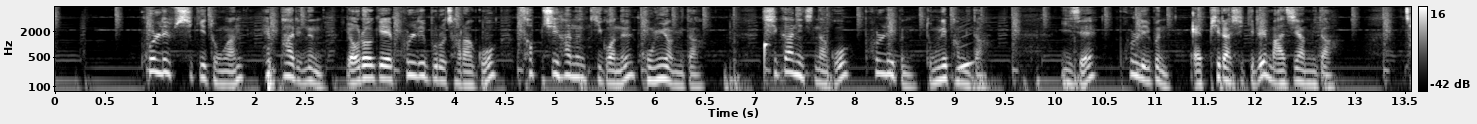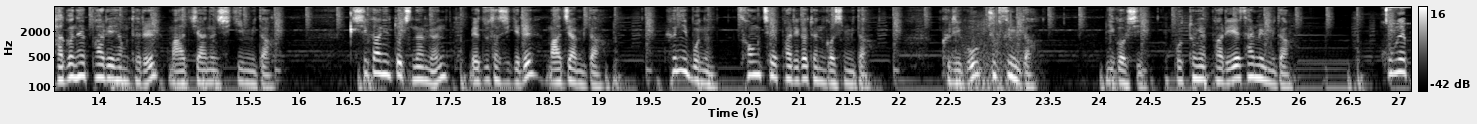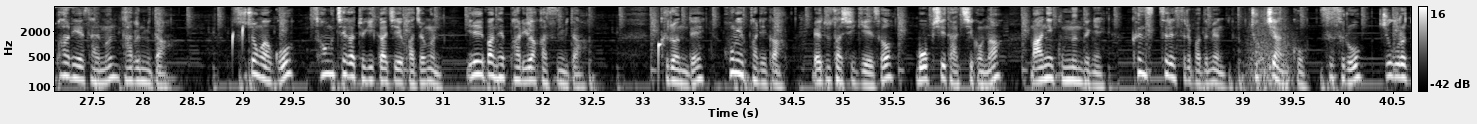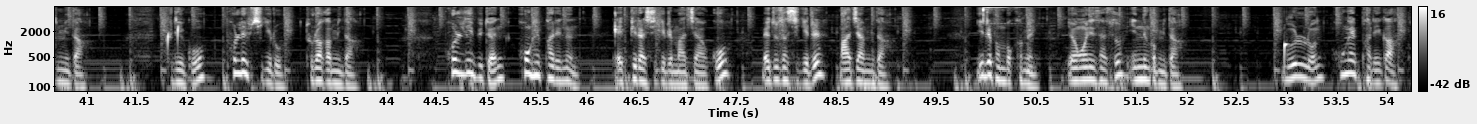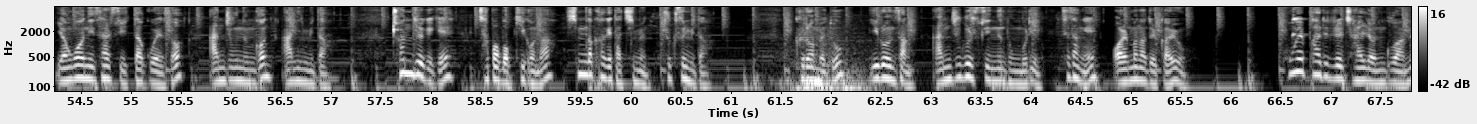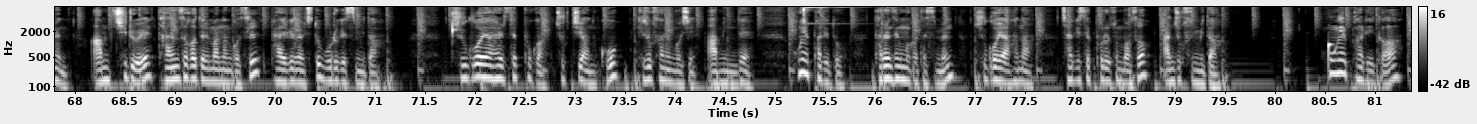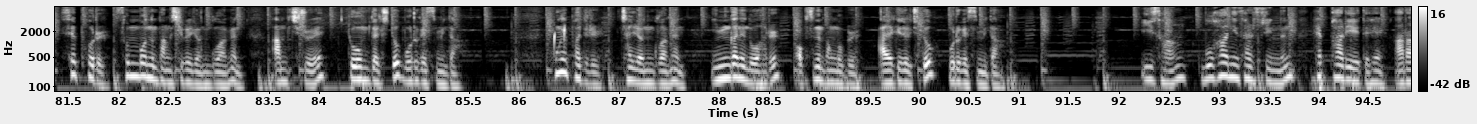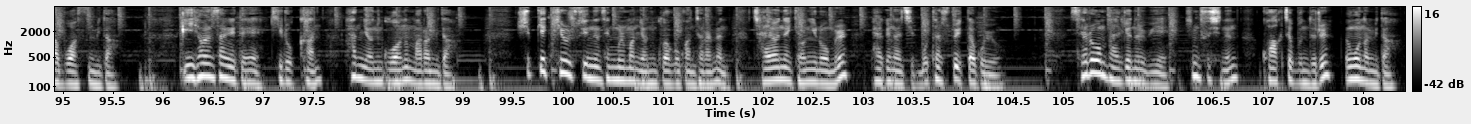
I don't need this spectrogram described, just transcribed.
폴립 시기 동안 해파리는 여러 개의 폴립으로 자라고 섭취하는 기관을 공유합니다. 시간이 지나고 폴립은 독립합니다. 이제 폴립은 에피라 시기를 맞이합니다. 작은 해파리의 형태를 맞이하는 시기입니다. 시간이 또 지나면 메두사 시기를 맞이합니다. 흔히 보는 성체 해파리가 된 것입니다. 그리고 죽습니다. 이것이 보통 해파리의 삶입니다. 홍해파리의 삶은 다릅니다. 수정하고 성체가 되기까지의 과정은 일반 해파리와 같습니다. 그런데 홍해파리가 메두사 시기에서 몹시 다치거나 많이 굶는 등의 큰 스트레스를 받으면 죽지 않고 스스로 쭈그러듭니다. 그리고 폴립 시기로 돌아갑니다. 폴립이 된 홍해파리는 에피라 시기를 맞이하고 메두사 시기를 맞이합니다. 이를 반복하면 영원히 살 수 있는 겁니다. 물론 홍해파리가 영원히 살 수 있다고 해서 안 죽는 건 아닙니다. 천적에게 잡아먹히거나 심각하게 다치면 죽습니다. 그럼에도 이론상 안 죽을 수 있는 동물이 세상에 얼마나 될까요? 홍해파리를 잘 연구하면 암 치료에 단서가 될 만한 것을 발견할지도 모르겠습니다. 죽어야 할 세포가 죽지 않고 계속 사는 것이 암인데 홍해파리도 다른 생물 같았으면 죽어야 하나 자기 세포를 손봐서 안 죽습니다. 홍해파리가 세포를 손보는 방식을 연구하면 암 치료에 도움될지도 모르겠습니다. 홍해파리를 잘 연구하면 인간의 노화를 없애는 방법을 알게 될지도 모르겠습니다. 이상 무한히 살 수 있는 해파리에 대해 알아보았습니다. 이 현상에 대해 기록한 한 연구원은 말합니다. 쉽게 키울 수 있는 생물만 연구하고 관찰하면 자연의 경이로움을 발견하지 못할 수도 있다고요. 새로운 발견을 위해 힘쓰시는 과학자분들을 응원합니다.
